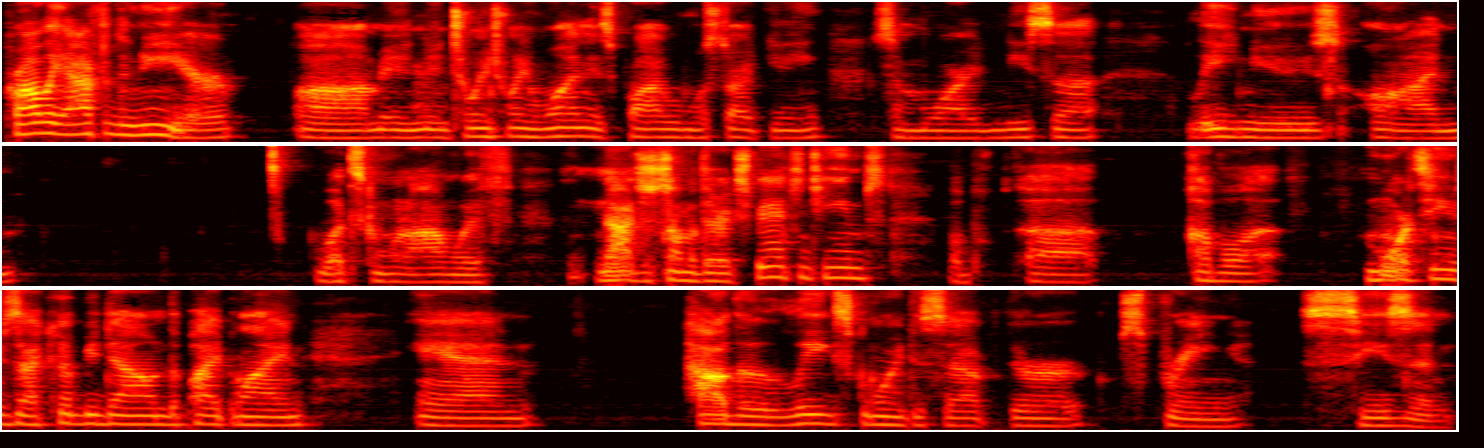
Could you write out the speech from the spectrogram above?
Probably after the new year, um, in, in 2021 is probably when we'll start getting some more NISA league news on what's going on with not just some of their expansion teams, but uh, a couple more teams that could be down the pipeline and how the league's going to set up their spring season.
